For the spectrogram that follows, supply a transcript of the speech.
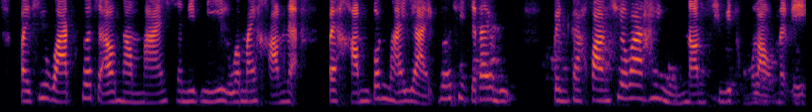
ๆ ไปที่วัดเพื่อจะเอานำไม้ชนิดนี้หรือว่าไม้ค้ำเนี่ยไปค้ำต้นไม้ใหญ่เพื่อที่จะได้ เป็นการความเชื่อว่าให้หนุนนำชีวิตของเรานั่นเอง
